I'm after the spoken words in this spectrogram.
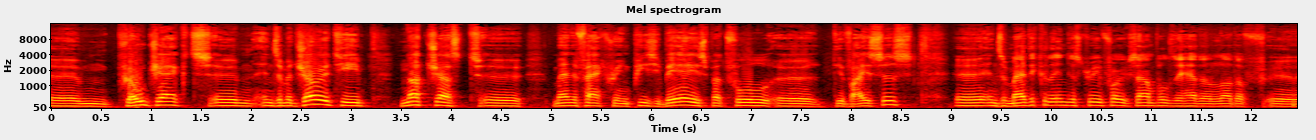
um, projects. Um, in the majority, not just uh, manufacturing PCBAs, but full uh, devices. Uh, in the medical industry, for example, they had a lot of uh,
